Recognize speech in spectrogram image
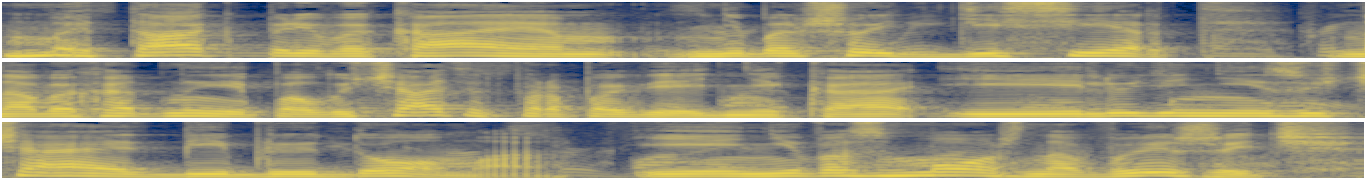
Мы так привыкаем небольшой десерт на выходные получать от проповедника, и люди не изучают Библию дома. И невозможно выжить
